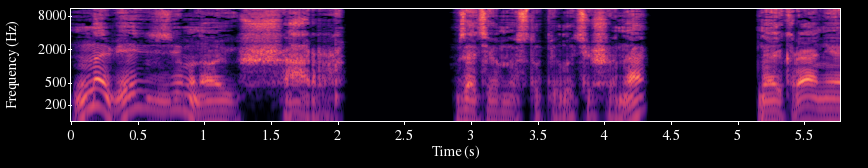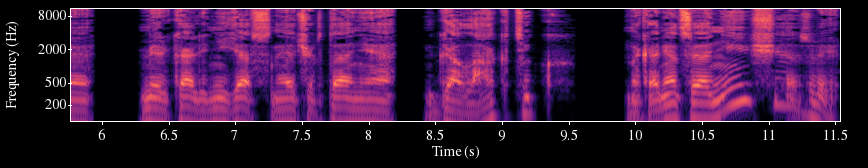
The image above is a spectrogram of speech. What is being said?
на весь земной шар. Затем наступила тишина. На экране мелькали неясные очертания галактик. Наконец и они исчезли.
